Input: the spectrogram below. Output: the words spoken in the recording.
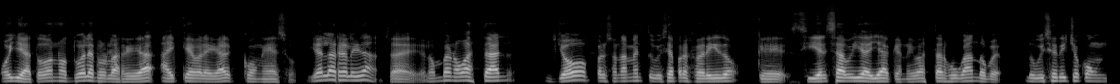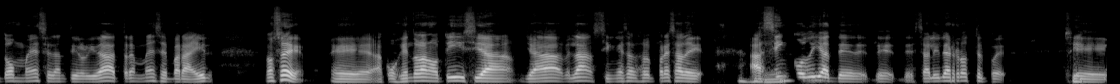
oye, a todos nos duele, pero la realidad hay que bregar con eso. Y es la realidad, o sea, el hombre no va a estar yo personalmente hubiese preferido que si él sabía ya que no iba a estar jugando, pues lo hubiese dicho con dos meses de anterioridad, tres meses para ir, no sé, eh, acogiendo la noticia, ya, ¿verdad? Sin esa sorpresa de a cinco días de, de, salir del roster, pues. Sí. Eh,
